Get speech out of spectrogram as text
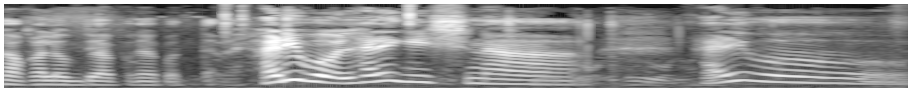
সকাল অবধি অপেক্ষা করতে হবে। হ্যারি বল হ্যারি কৃষ্ণা। হ্যারি বল।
